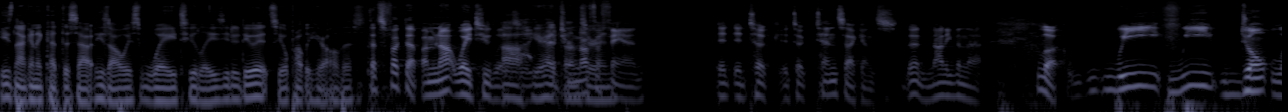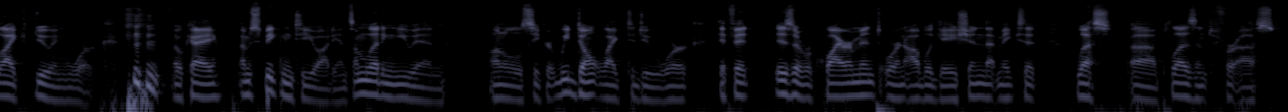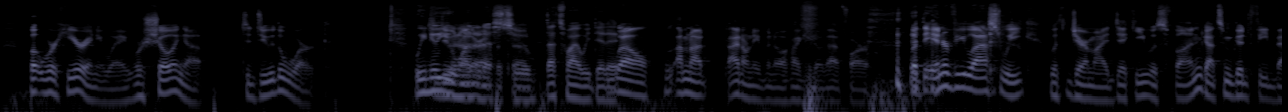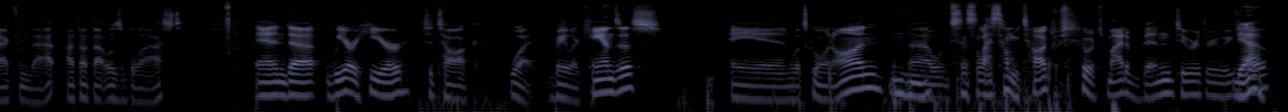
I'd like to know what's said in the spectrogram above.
He's not going to cut this out. He's always way too lazy to do it, so you'll probably hear all this. That's fucked up. I'm not way too lazy. Ah, your I turned off are the in. fan. It, it took it took ten seconds. Eh, Not even that. Look, we we don't like doing work. okay, I'm speaking to you, audience. I'm letting you in on a little secret. We don't like to do work. If it is a requirement or an obligation, that makes it less uh, pleasant for us. But we're here anyway. We're showing up to do the work. We knew you wanted us episode. to. That's why we did it. Well, I'm not. I don't even know if I can go that far. But the interview last week with Jeremiah Dickey was fun. Got some good feedback from that. I thought that was a blast. And uh, we are here to talk what Baylor, Kansas, and what's going on uh, since the last time we talked, which, might have been two or three weeks Yeah. ago.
